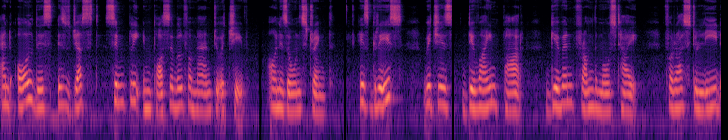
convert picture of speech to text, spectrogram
And all this is just simply impossible for man to achieve on his own strength. His grace, which is divine power given from the Most High for us to lead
